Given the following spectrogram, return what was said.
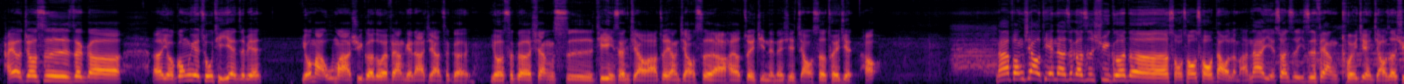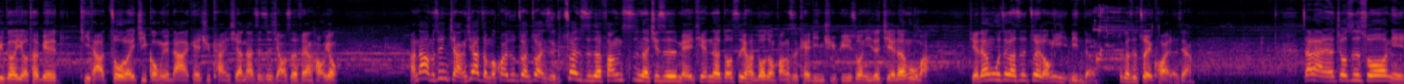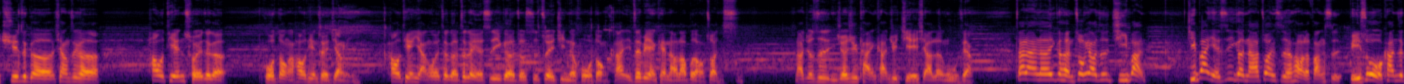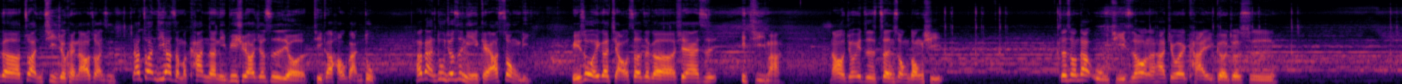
还有就是这个呃有攻略出体验这边有码无码旭哥都会分享给大家。这个有这个像是 T 零神角啊、最强角色啊，还有最近的那些角色推荐。好，那风啸天呢？这个是旭哥的首抽抽到了嘛？那也算是一只非常推荐角色，旭哥也有特别替他做了一集攻略，大家也可以去看一下。那这只角色非常好用。好，那我们先讲一下怎么快速赚钻石。钻石的方式呢，其实每天呢都是有很多种方式可以领取。比如说你是解任务嘛，解任务这个是最容易领的，这个是最快的这样。再来呢，就是说你去这个像这个昊天锤这个活动啊，昊天锤降临，昊天阳威这个，这个也是一个就是最近的活动。那你这边也可以拿到不少钻石，那就是你就去看一看，去解一下任务这样。再来呢，一个很重要就是羁绊。羁绊也是一个拿钻石很好的方式，比如说我看这个传记就可以拿到钻石。那传记要怎么看呢？你必须要就是有提高好感度，好感度就是你给他送礼，比如说我一个角色这个现在是一级嘛，然后我就一直赠送东西，赠送到五级之后呢，他就会开一个就是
